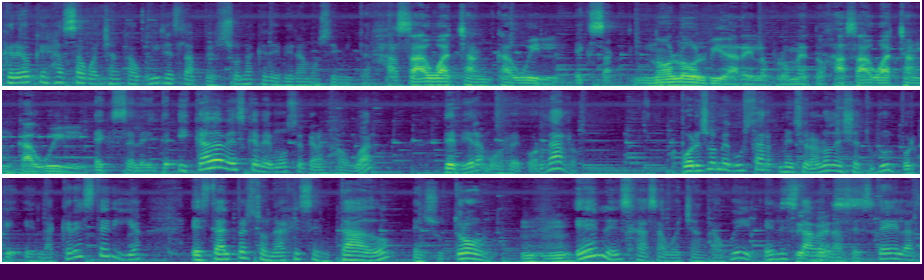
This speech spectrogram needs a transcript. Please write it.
creo que Hasawa Chancahuil es la persona que debiéramos imitar. Hasawa Chancahuil. Exacto. No lo olvidaré, lo prometo. Hasawa Chancahuil. Excelente. Y cada vez que vemos el gran jaguar, debiéramos recordarlo. Por eso me gusta mencionarlo de Cheturul, porque en la crestería está el personaje sentado en su trono. Él es Hasahuachancawil, él estaba en las pues. estelas,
